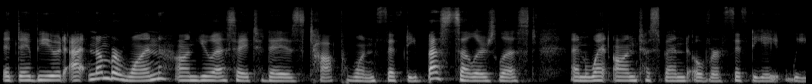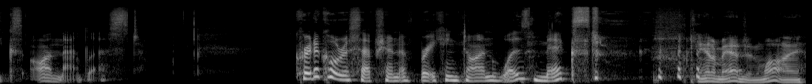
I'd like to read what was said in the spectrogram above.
It debuted at number one on USA Today's top 150 bestsellers list and went on to spend over 58 weeks on that list. Critical reception of Breaking Dawn was mixed. Can't imagine why.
